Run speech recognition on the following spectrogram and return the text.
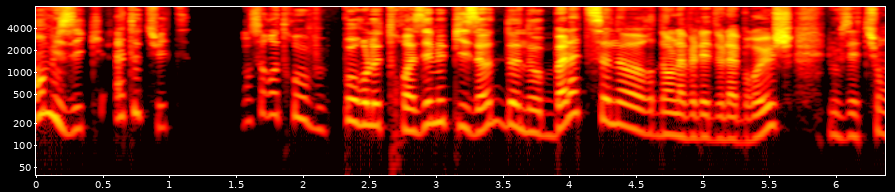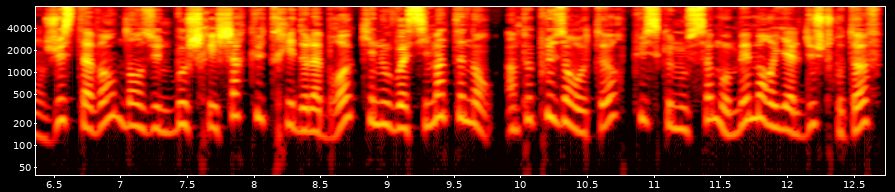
en musique. À tout de suite. On se retrouve pour le troisième épisode de nos balades sonores dans la vallée de la Bruche. Nous étions juste avant dans une boucherie charcuterie de la Broque et nous voici maintenant un peu plus en hauteur puisque nous sommes au mémorial du Struthof.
